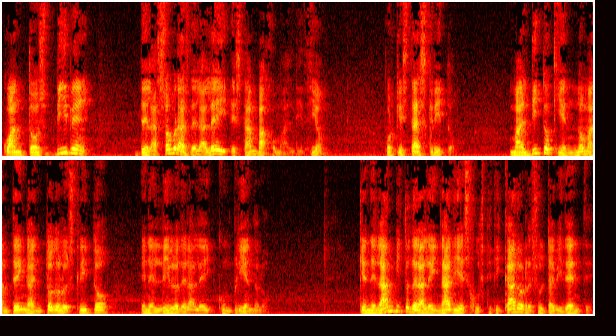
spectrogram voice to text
cuantos viven de las obras de la ley están bajo maldición, porque está escrito, maldito quien no mantenga en todo lo escrito en el libro de la ley, cumpliéndolo. Que en el ámbito de la ley nadie es justificado resulta evidente,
